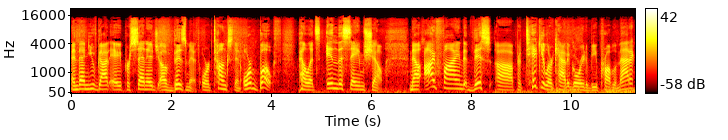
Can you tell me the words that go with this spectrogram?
and then you've got a percentage of bismuth or tungsten or both pellets in the same shell. Now, I find this uh, particular category to be problematic.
